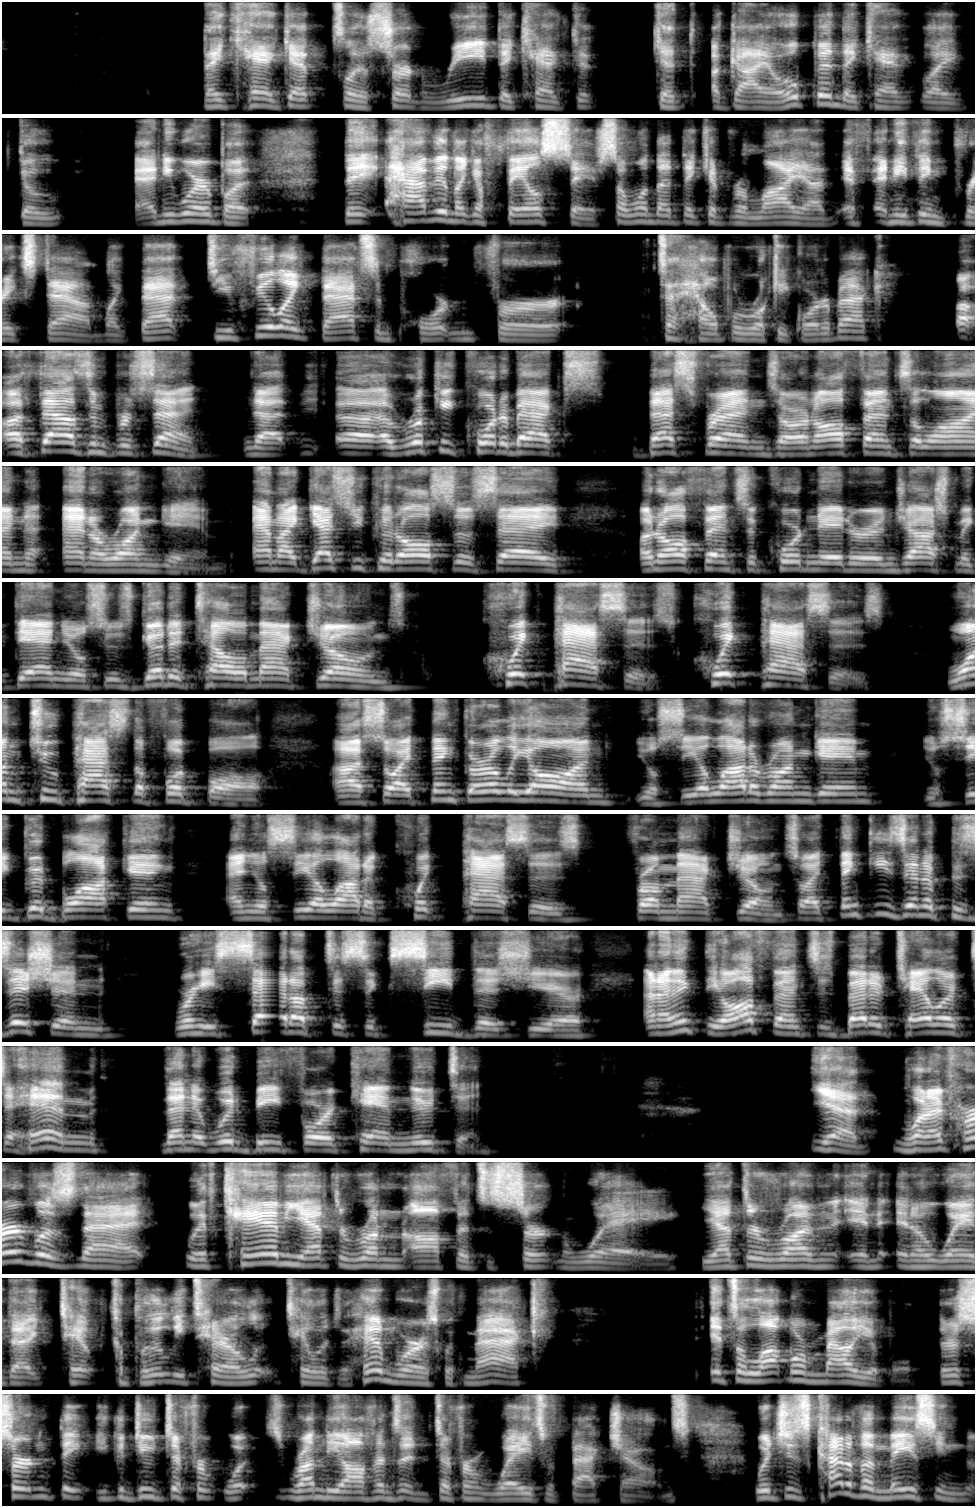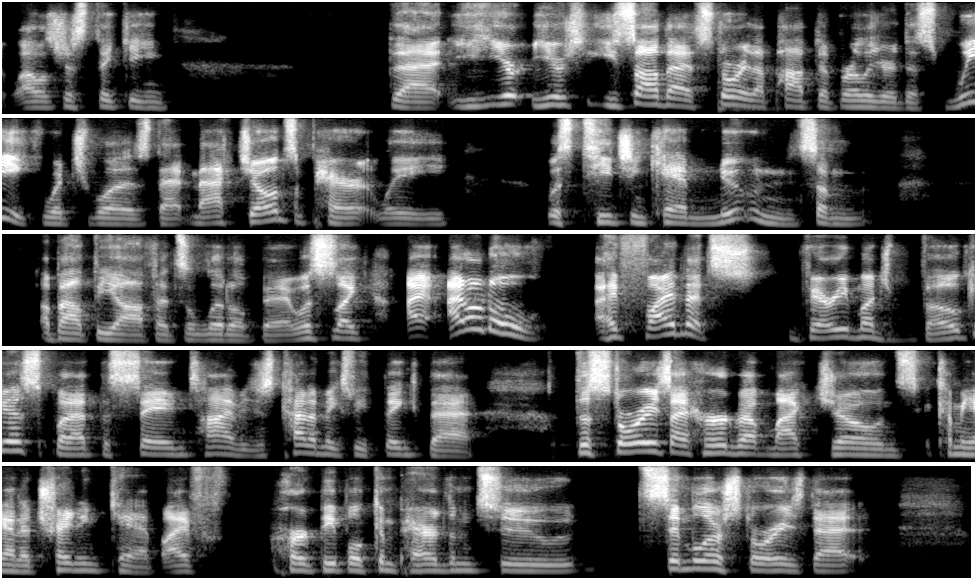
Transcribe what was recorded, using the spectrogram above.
they can't get to a certain read, they can't get get a guy open, they can't like go anywhere, but they having like a fail safe, someone that they could rely on if anything breaks down like that. Do you feel like that's important for to help a rookie quarterback? A, thousand percent. Now, uh, a rookie quarterback's best friends are an offensive line and a run game. And I guess you could also say an offensive coordinator in Josh McDaniels who's good to tell Mac Jones quick passes, quick passes, one, two pass the football. Uh, so I think early on, you'll see a lot of run game, you'll see good blocking, and you'll see a lot of quick passes from Mac Jones. So I think he's in a position where he's set up to succeed this year. And I think the offense is better tailored to him than it would be for Cam Newton. Yeah, what I've heard was that with Cam, you have to run an offense a certain way. You have to run in, in a way that ta- completely tailor- tailored to him. Whereas with Mac, it's a lot more malleable. There's certain things you could do different, run the offense in different ways with Mac Jones, which is kind of amazing. I was just thinking that you you saw that story that popped up earlier this week, which was that Mac Jones apparently was teaching Cam Newton some about the offense a little bit. It was like I I don't know. I find that's very much bogus, but at the same time, it just kind of makes me think that the stories I heard about Mac Jones coming out of training camp, I've heard people compare them to similar stories that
